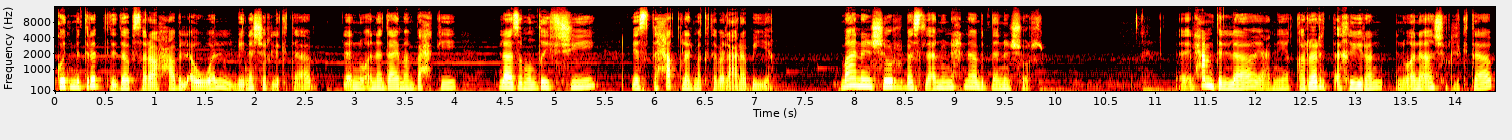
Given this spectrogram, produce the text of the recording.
كنت مترددة بصراحة بالأول بنشر الكتاب لأنه أنا دايما بحكي لازم نضيف شيء يستحق للمكتبة العربية. ما ننشر بس لأنه نحن بدنا ننشر. الحمد لله يعني قررت أخيرا أنه أنا أنشر الكتاب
